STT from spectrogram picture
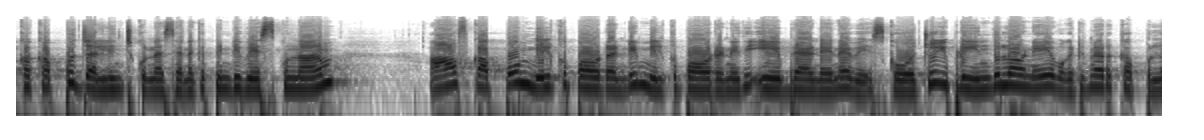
ఒక కప్పు జల్లించుకున్న శనగపిండి వేసుకున్నాను. హాఫ్ కప్పు మిల్క్ పౌడర్ అండి. మిల్క్ పౌడర్ అనేది ఏ బ్రాండ్ అయినా వేసుకోవచ్చు. ఇప్పుడు ఇందులోనే ఒకటిన్నర కప్పుల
